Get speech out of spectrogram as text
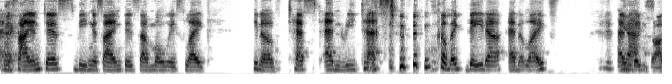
And a scientist being a scientist i'm always like you know test and retest collect data analyze and yes. then draw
